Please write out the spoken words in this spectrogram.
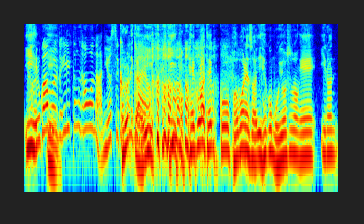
이- 결과물도 이- 일 1등 사원은 아니었을 것 그러니까 같아요 이, 이 해고가 됐고 법원에서 이 해고 무효 소송에 이런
